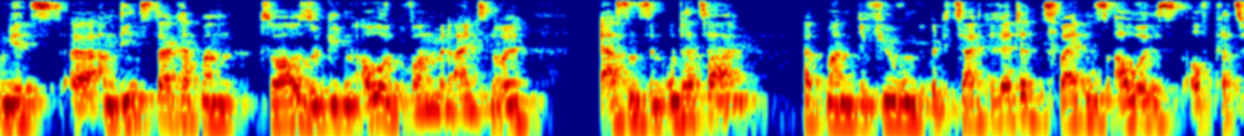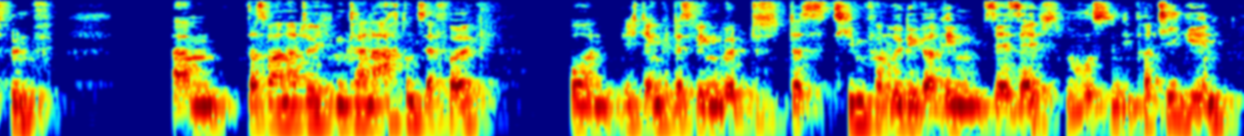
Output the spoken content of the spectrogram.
Und jetzt äh, am Dienstag hat man zu Hause gegen Aue gewonnen mit 1-0. Erstens in Unterzahl hat man die Führung über die Zeit gerettet. Zweitens, Aue ist auf Platz 5. Ähm, das war natürlich ein kleiner Achtungserfolg. Und ich denke, deswegen wird das Team von Rüdiger Riem sehr selbstbewusst in die Partie gehen.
